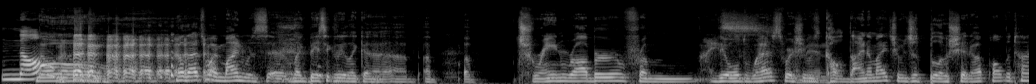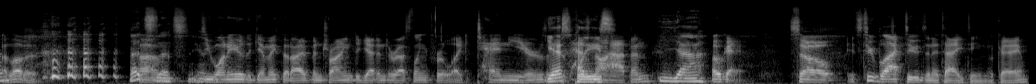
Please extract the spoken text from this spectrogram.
Non. No. no, that's why mine was uh, like basically like a, a, a, a train robber from the old west, where she was in. called Dynamite. She would just blow shit up all the time I love it. That's Um, that's yeah. Do you want to hear the gimmick that I've been trying to get into wrestling for like 10 years? and Yes, just has not happened? yeah. Okay. So it's two black dudes in a tag team, okay?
